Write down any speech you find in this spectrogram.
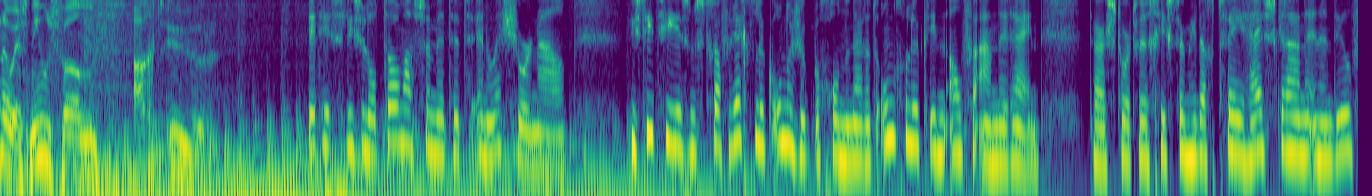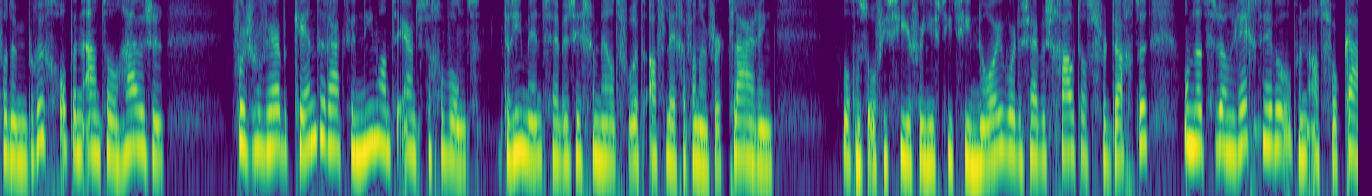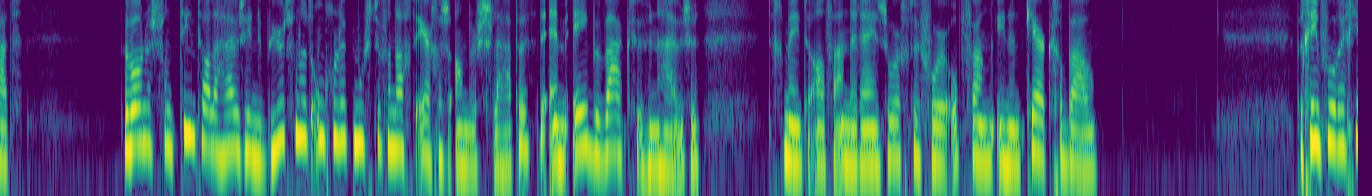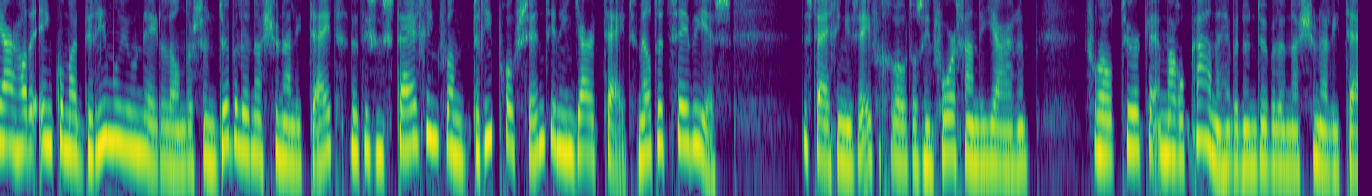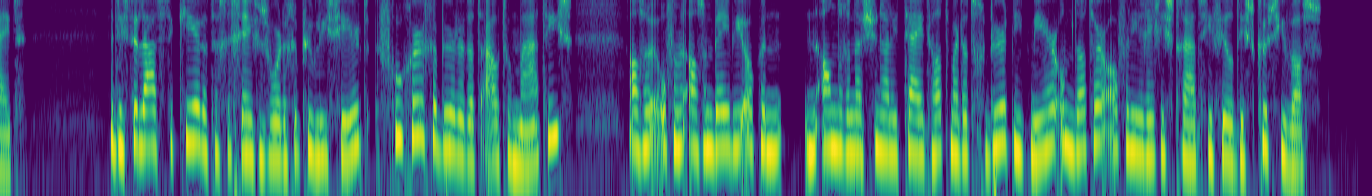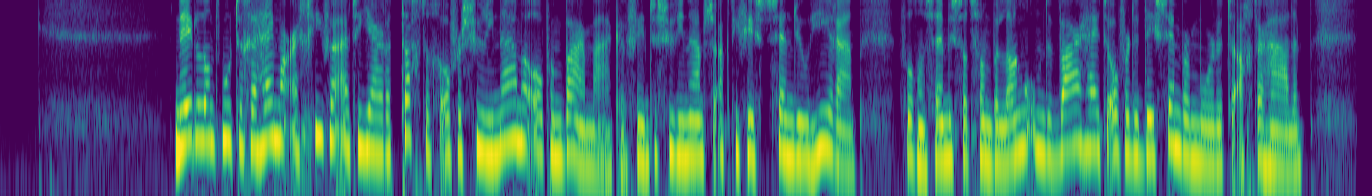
NOS Nieuws van 8 uur. Dit is Lieselot Thomassen met het NOS-journaal. Justitie is een strafrechtelijk onderzoek begonnen naar het ongeluk in Alphen aan de Rijn. Daar stortten gistermiddag twee hijskranen en een deel van een brug op een aantal huizen. Voor zover bekend raakte niemand ernstig gewond. Drie mensen hebben zich gemeld voor het afleggen van een verklaring. Volgens officier van justitie Nooy worden zij beschouwd als verdachten... omdat ze dan recht hebben op een advocaat. Bewoners van tientallen huizen in de buurt van het ongeluk moesten vannacht ergens anders slapen. De ME bewaakte hun huizen. De gemeente Alphen aan de Rijn zorgde voor opvang in een kerkgebouw. Begin vorig jaar hadden 1,3 miljoen Nederlanders een dubbele nationaliteit. Dat is een stijging van 3% in een jaar tijd, meldt het CBS. De stijging is even groot als in voorgaande jaren. Vooral Turken en Marokkanen hebben een dubbele nationaliteit. Het is de laatste keer dat de gegevens worden gepubliceerd. Vroeger gebeurde dat automatisch. Als, er, of een, als een baby ook een, een andere nationaliteit had, maar dat gebeurt niet meer omdat er over die registratie veel discussie was. Nederland moet de geheime archieven uit de jaren 80 over Suriname openbaar maken, vindt de Surinaamse activist Sendu Hira. Volgens hem is dat van belang om de waarheid over de decembermoorden te achterhalen.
